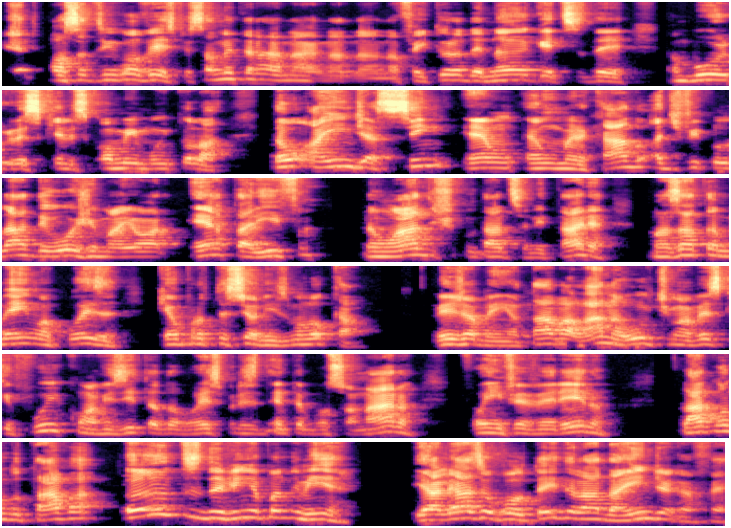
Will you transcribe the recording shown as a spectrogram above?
que a gente possa desenvolver, especialmente na, na, na, na feitura de nuggets, de hambúrgueres que eles comem muito lá. Então, a Índia, sim, é um, é um mercado. A dificuldade hoje maior é a tarifa, não há dificuldade sanitária, mas há também uma coisa que é o protecionismo local. Veja bem, eu estava lá na última vez que fui com a visita do ex-presidente Bolsonaro, foi em fevereiro, lá quando estava antes de vir a pandemia. E, aliás, eu voltei de lá da Índia, Café,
